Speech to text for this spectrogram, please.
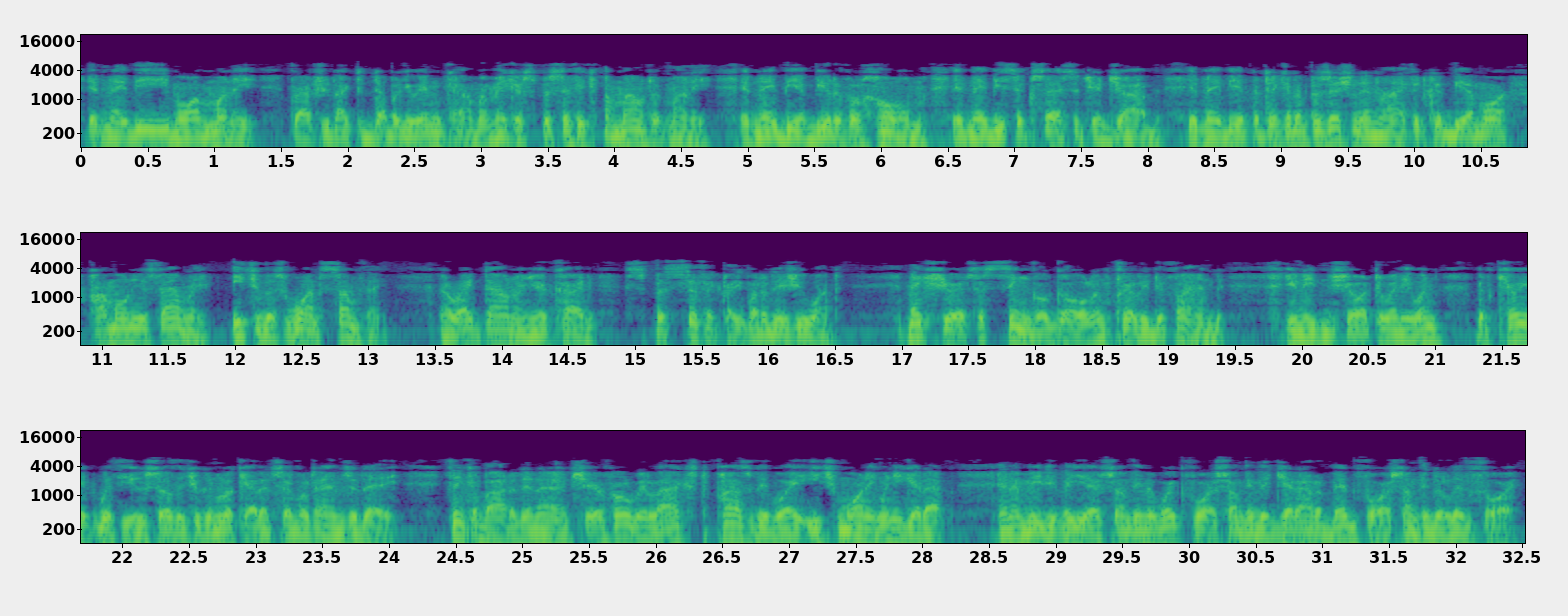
It may be more money. Perhaps you'd like to double your income or make a specific amount of money. It may be a beautiful home. It may be success at your job. It may be a particular position in life. It could be a more harmonious family. Each of us wants something. Now write down on your card specifically what it is you want. Make sure it's a single goal and clearly defined. You needn't show it to anyone, but carry it with you so that you can look at it several times a day. Think about it in a cheerful, relaxed, positive way each morning when you get up, and immediately you have something to work for, something to get out of bed for, something to live for.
